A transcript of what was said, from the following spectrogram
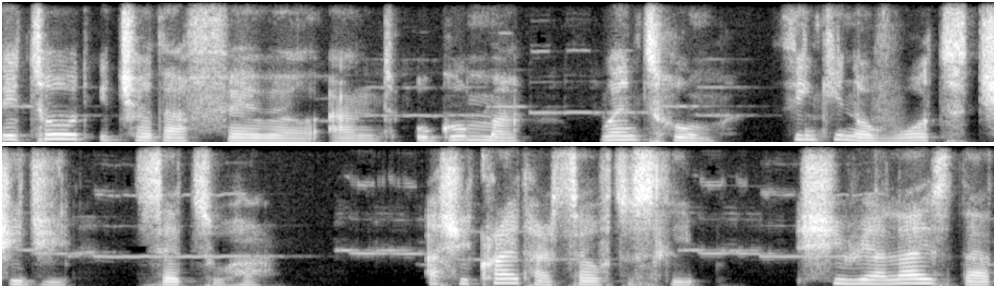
they told each other farewell and Ugoma went home thinking of what Chiji said to her. As she cried herself to sleep, she realized that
